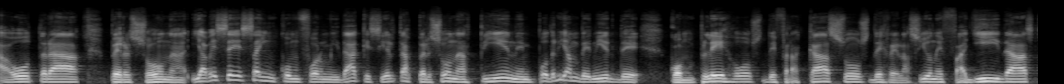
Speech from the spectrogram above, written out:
a otra persona. Y a veces esa inconformidad que ciertas personas tienen podrían venir de complejos, de fracasos, de relaciones fallidas,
